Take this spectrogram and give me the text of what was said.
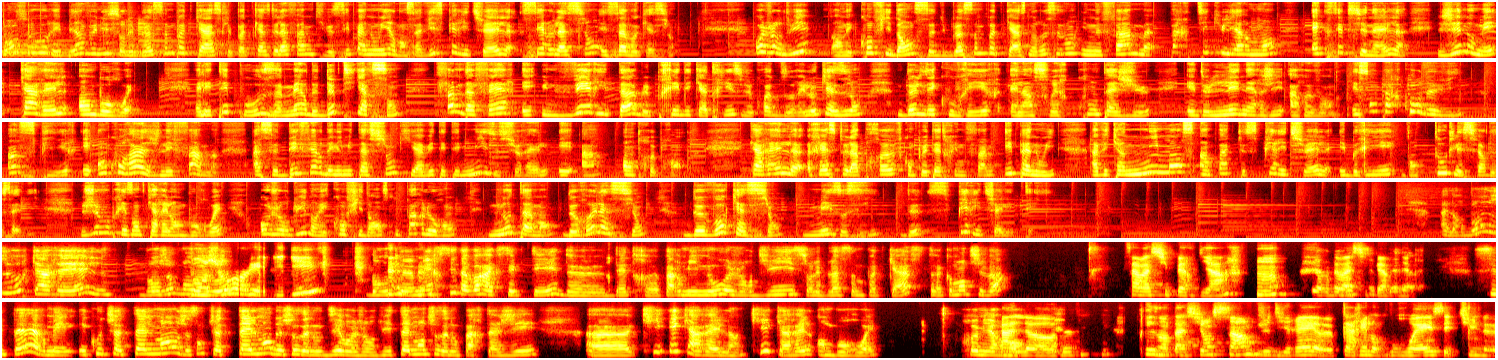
Bonjour et bienvenue sur le Blossom Podcast, le podcast de la femme qui veut s'épanouir dans sa vie spirituelle, ses relations et sa vocation. Aujourd'hui, dans les confidences du Blossom Podcast, nous recevons une femme particulièrement exceptionnelle, j'ai nommé Karel Amborouet. Elle est épouse, mère de deux petits garçons, femme d'affaires et une véritable prédicatrice. Je crois que vous aurez l'occasion de le découvrir. Elle a un sourire contagieux et de l'énergie à revendre. Et son parcours de vie inspire et encourage les femmes à se défaire des limitations qui avaient été mises sur elles et à entreprendre car elle reste la preuve qu'on peut être une femme épanouie, avec un immense impact spirituel et briller dans toutes les sphères de sa vie. Je vous présente Karel Ambourouet. Aujourd'hui, dans les confidences, nous parlerons notamment de relations, de vocation, mais aussi de spiritualité. Alors bonjour Karel. Bonjour, bonjour. Bonjour Aurélie. Donc, euh, merci d'avoir accepté d'être parmi nous aujourd'hui sur le Blossom Podcast. Comment tu vas? Ça va super bien. Ça va super, bien. Super, mais écoute, tu as tellement, je sens que tu as tellement de choses à nous dire aujourd'hui, tellement de choses à nous partager. Euh, qui est Karel? Qui est Karel Ambourouet Premièrement. Alors, présentation simple, je dirais, euh, Karel Ambourouet, c'est une,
